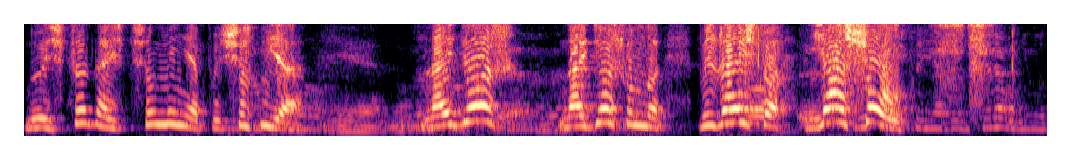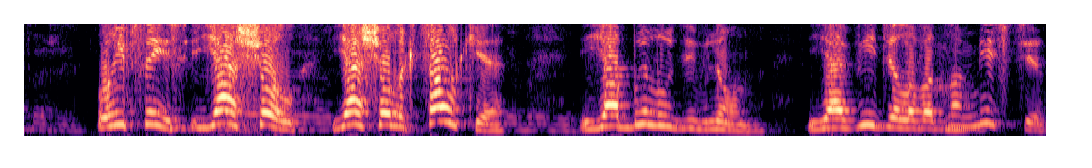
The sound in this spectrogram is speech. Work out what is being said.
Ну и что значит, что меня, причем я? Ну, найдешь, найдешь у мной. Вы знаете, что я шел, у Рипсаис, я шел, я шел к Цалке, я был удивлен. Я видел в одном месте,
